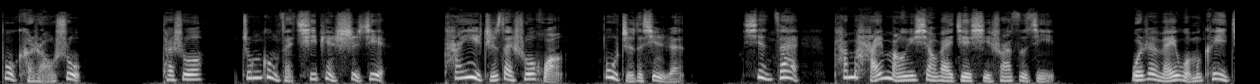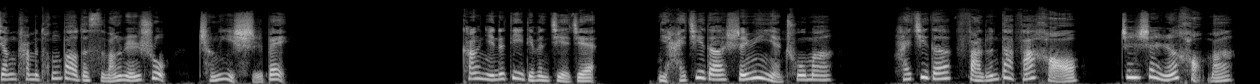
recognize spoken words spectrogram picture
不可饶恕。他说：“中共在欺骗世界，他一直在说谎，不值得信任。现在他们还忙于向外界洗刷自己。我认为我们可以将他们通报的死亡人数乘以十倍。”康妮的弟弟问姐姐：“你还记得神韵演出吗？还记得法轮大法好，真善人好吗？”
